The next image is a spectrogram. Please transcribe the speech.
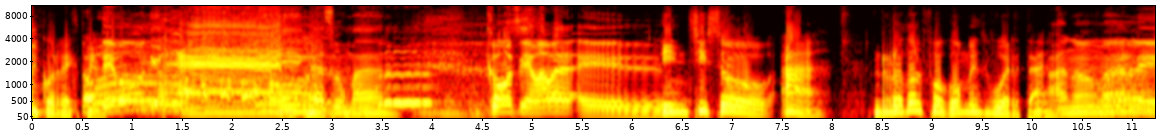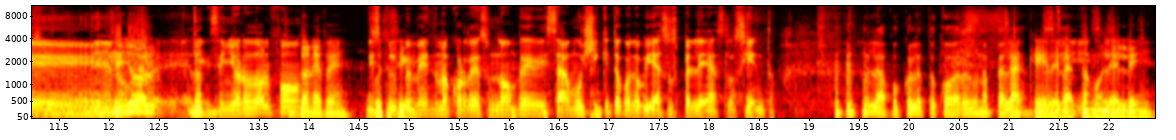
incorrecta. ¡Demonio! Venga, su madre. ¿Cómo se llamaba el...? Inciso A. Rodolfo Gómez Huerta. Ah, no. Tiene Señor, eh, don, señor Rodolfo, don F. discúlpeme, no me acordé de su nombre. Estaba muy chiquito cuando veía sus peleas, lo siento. ¿A poco le tocó ver alguna pelea? Saque de la Sí, tongolele.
